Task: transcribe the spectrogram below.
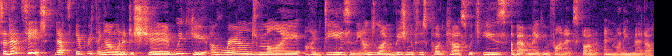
So that's it. That's everything I wanted to share with you around my ideas and the underlying vision of this podcast, which is about making finance fun and money matter.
